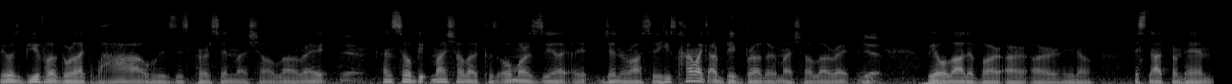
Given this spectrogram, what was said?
it was beautiful. We were like, wow, who is this person, mashallah, right? Yeah. And so, be, mashallah, because Omar's uh, uh, generosity, he's kind of like our big brother, mashallah, right? He- Yeah. we owe a lot of our, our, our you know, it's not from him.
